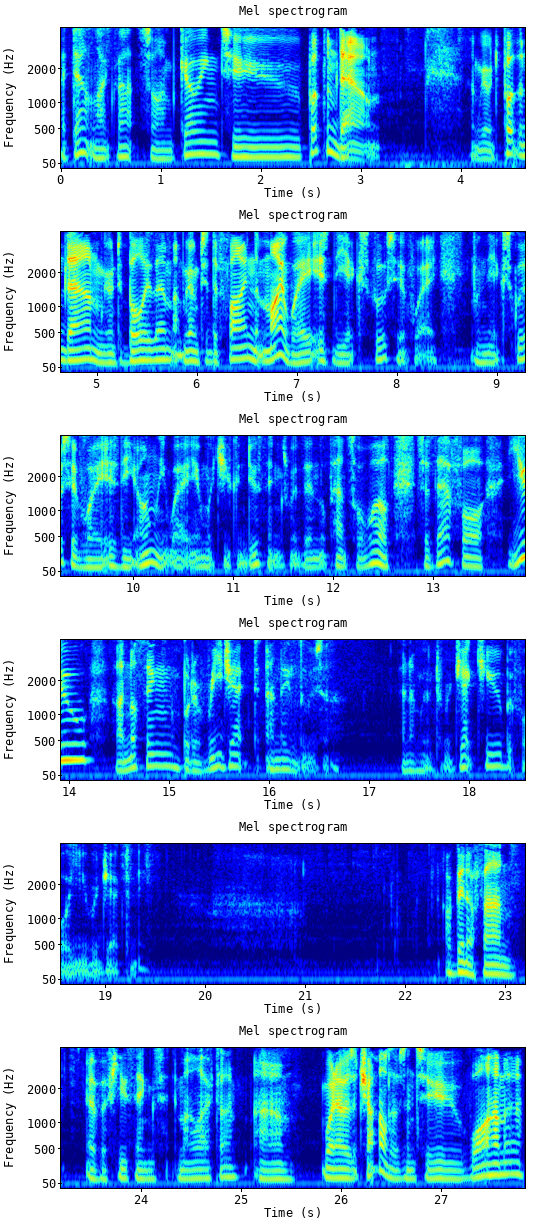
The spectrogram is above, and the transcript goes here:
I don't like that, so I'm going to put them down. I'm going to put them down, I'm going to bully them, I'm going to define that my way is the exclusive way, and the exclusive way is the only way in which you can do things within the pencil world. So therefore, you are nothing but a reject and a loser. And I'm going to reject you before you reject me. I've been a fan of a few things in my lifetime. Um, when I was a child, I was into Warhammer,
